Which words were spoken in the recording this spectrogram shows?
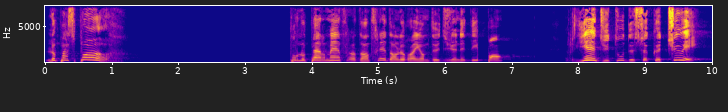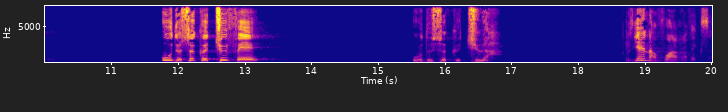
Le passeport pour nous permettre d'entrer dans le royaume de Dieu ne dépend rien du tout de ce que tu es ou de ce que tu fais ou de ce que tu as. Rien à voir avec ça.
